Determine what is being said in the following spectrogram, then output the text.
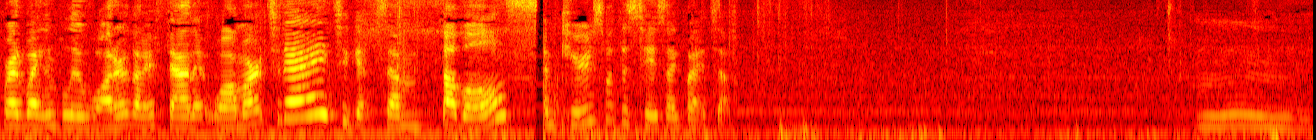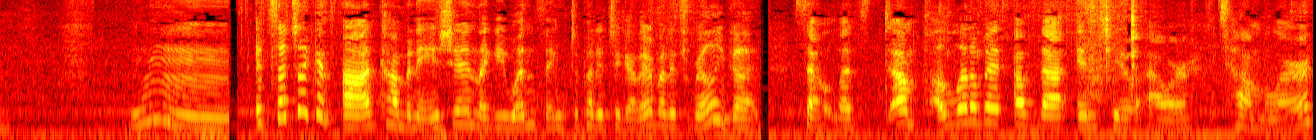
red, white, and blue water that I found at Walmart today to get some bubbles. I'm curious what this tastes like by itself. Mmm. Mmm. It's such like an odd combination. Like you wouldn't think to put it together, but it's really good. So let's dump a little bit of that into our tumbler.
